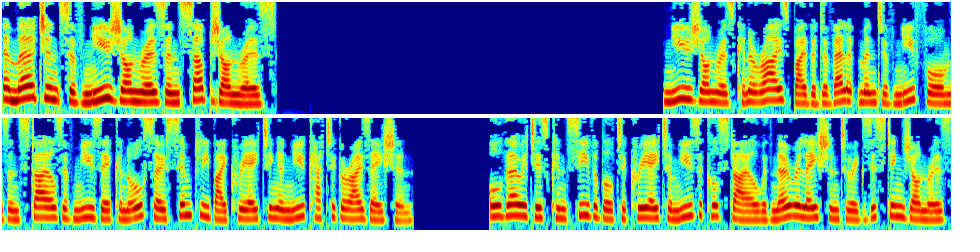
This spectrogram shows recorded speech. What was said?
Emergence of new genres and subgenres New genres can arise by the development of new forms and styles of music and also simply by creating a new categorization. Although it is conceivable to create a musical style with no relation to existing genres,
